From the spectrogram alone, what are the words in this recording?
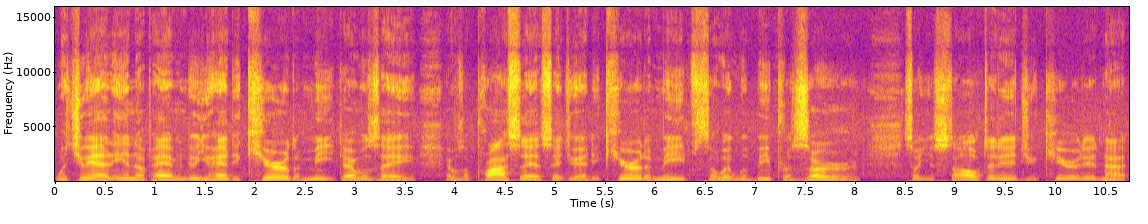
what you had to end up having to do, you had to cure the meat. There was a there was a process that you had to cure the meat so it would be preserved so you salted it, you cured it. Not,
